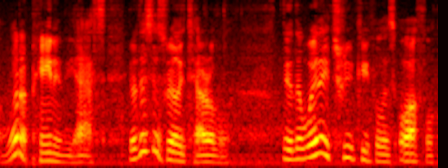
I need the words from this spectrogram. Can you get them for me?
Oh, what a pain in the ass. You know, this is really terrible. You know, the way they treat people is awful.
